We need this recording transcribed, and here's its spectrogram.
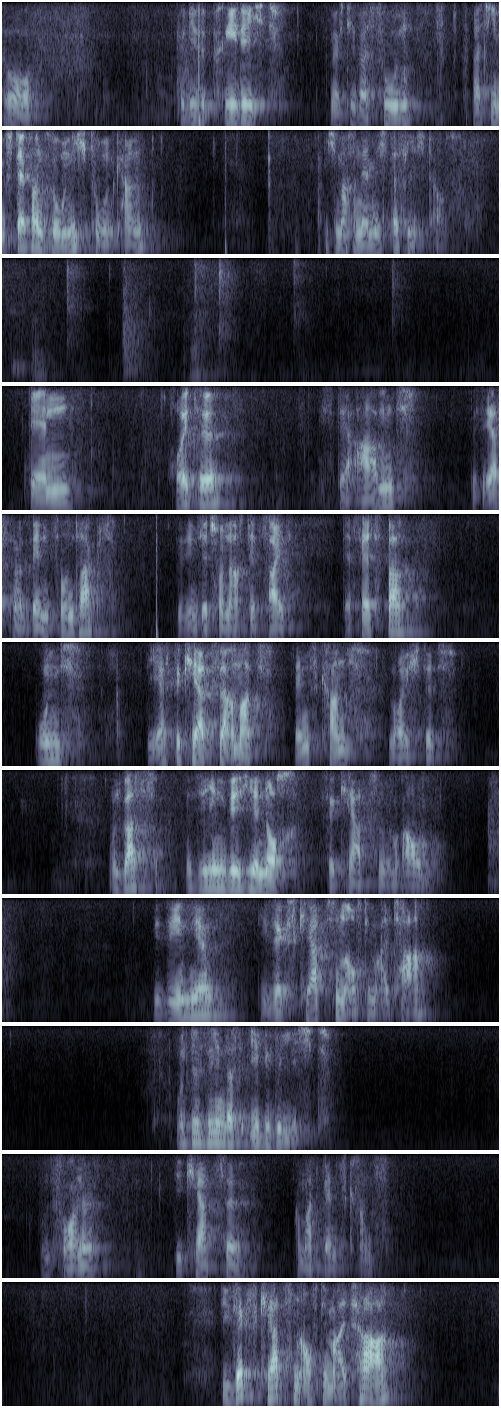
So, für diese Predigt möchte ich was tun, was ich im Stephansdom nicht tun kann. Ich mache nämlich das Licht aus. Denn heute ist der Abend des ersten Adventssonntags. Wir sind jetzt schon nach der Zeit der Vesper und die erste Kerze am Adventskranz leuchtet. Und was sehen wir hier noch für Kerzen im Raum? Wir sehen hier die sechs Kerzen auf dem Altar und wir sehen das ewige Licht. Und vorne die Kerze am Adventskranz. Die sechs Kerzen auf dem Altar,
